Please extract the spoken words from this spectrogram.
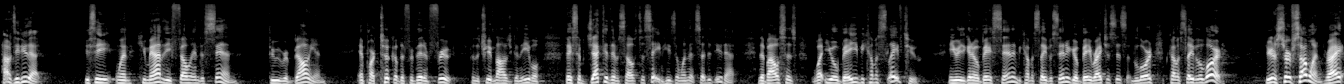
How does he do that? You see, when humanity fell into sin through rebellion and partook of the forbidden fruit from the tree of knowledge of good and evil, they subjected themselves to Satan. He's the one that said to do that. The Bible says, what you obey, you become a slave to. And you're either going to obey sin and become a slave of sin, or to obey righteousness and the Lord, become a slave of the Lord. You're going to serve someone, right?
